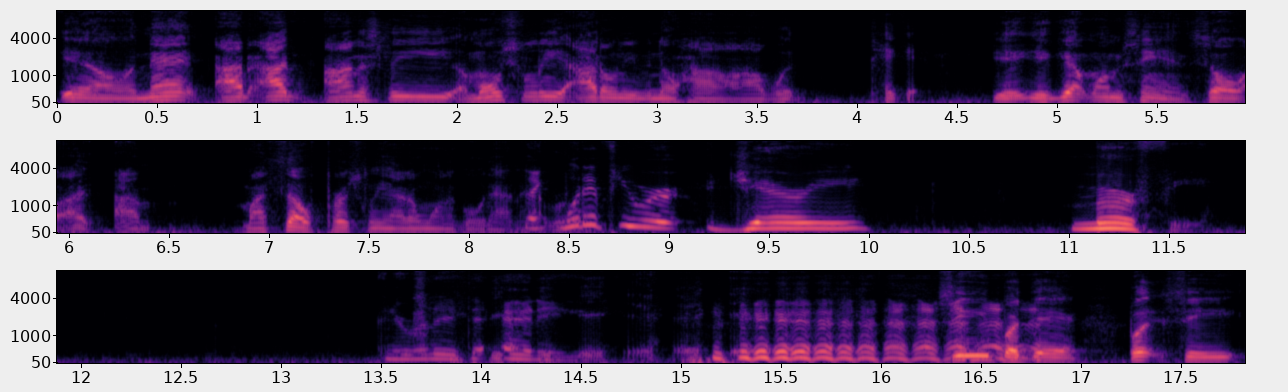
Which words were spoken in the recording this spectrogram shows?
you know, and that I, I honestly, emotionally, I don't even know how I would take it. You, you get what I'm saying? So I, I myself personally, I don't want to go down that Like, road. what if you were Jerry Murphy and you're related to Eddie? see, but there, but see,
